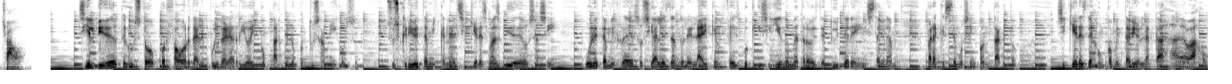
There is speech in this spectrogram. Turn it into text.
Chao. Si el video te gustó, por favor dale pulgar arriba y compártelo con tus amigos. Suscríbete a mi canal si quieres más videos así. Únete a mis redes sociales dándole like en Facebook y siguiéndome a través de Twitter e Instagram para que estemos en contacto. Si quieres deja un comentario en la caja de abajo.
